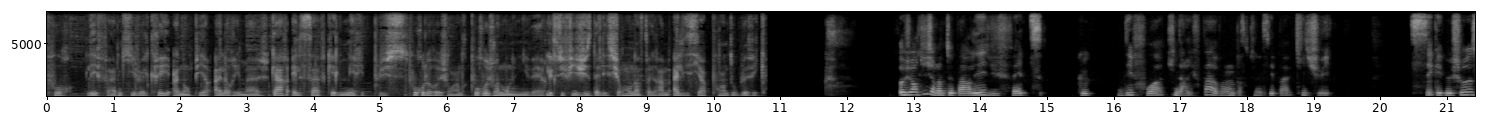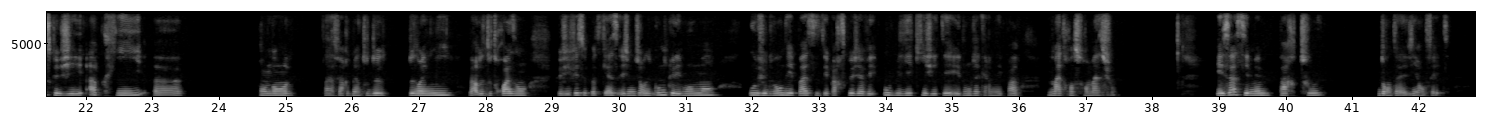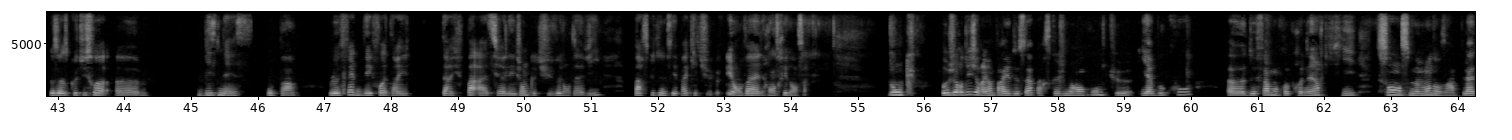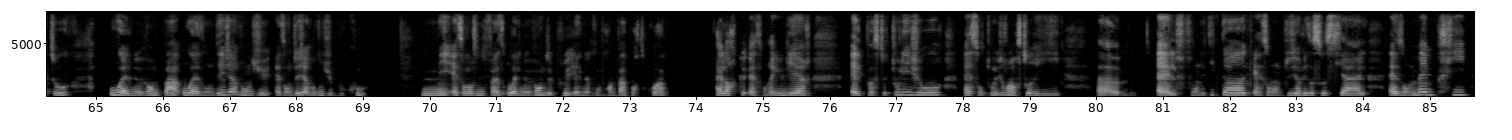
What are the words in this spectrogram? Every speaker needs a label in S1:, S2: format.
S1: Pour les femmes qui veulent créer un empire à leur image car elles savent qu'elles méritent plus. Pour le rejoindre, pour rejoindre mon univers, il suffit juste d'aller sur mon Instagram alicia.wk.
S2: Aujourd'hui, j'aimerais te parler du fait que des fois, tu n'arrives pas à vendre parce que tu ne sais pas qui tu es. C'est quelque chose que j'ai appris euh, pendant, ça va faire bientôt deux, ans et demi, bientôt trois ans que j'ai fait ce podcast et je me suis rendu compte que les moments où je ne vendais pas, c'était parce que j'avais oublié qui j'étais et donc j'incarnais pas ma transformation. Et ça, c'est même partout dans ta vie en fait. Que, tu sois euh, business ou pas, le fait des fois t'arrives pas à attirer les gens que tu veux dans ta vie parce que tu ne sais pas qui tu veux. Et on va rentrer dans ça. Donc, Aujourd'hui, j'aimerais bien parler de ça parce que je me rends compte qu'il y a beaucoup euh, de femmes entrepreneurs qui sont en ce moment dans un plateau où elles ne vendent pas, où elles ont déjà vendu, elles ont déjà vendu beaucoup, mais elles sont dans une phase où elles ne vendent plus et elles ne comprennent pas pourquoi, alors qu'elles sont régulières, elles postent tous les jours, elles sont tous les jours dans leur story, euh, elles font des TikTok, elles sont dans plusieurs réseaux sociaux, elles ont même pris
